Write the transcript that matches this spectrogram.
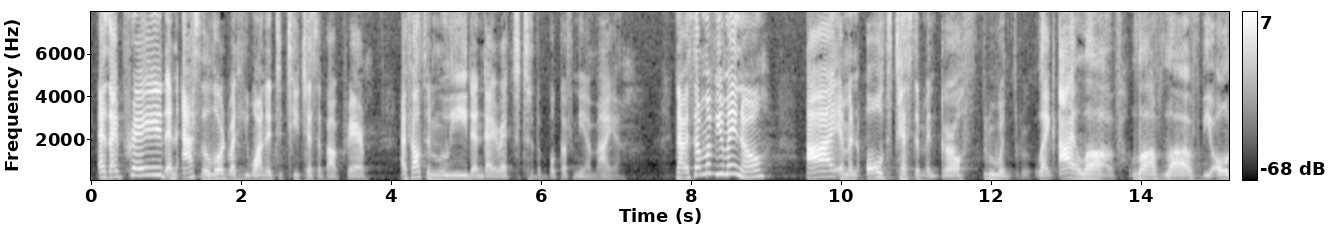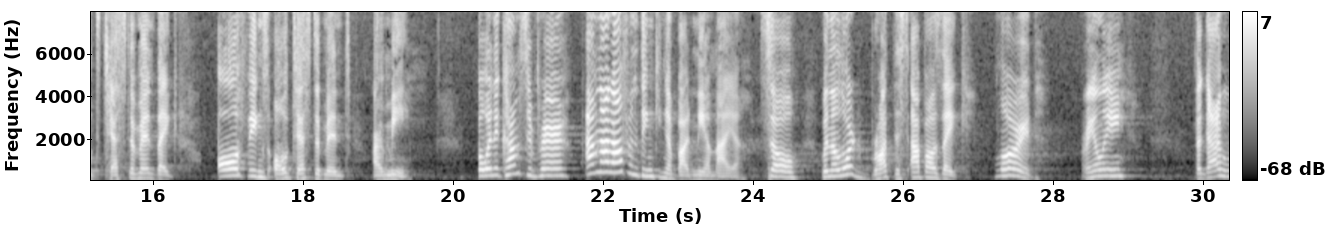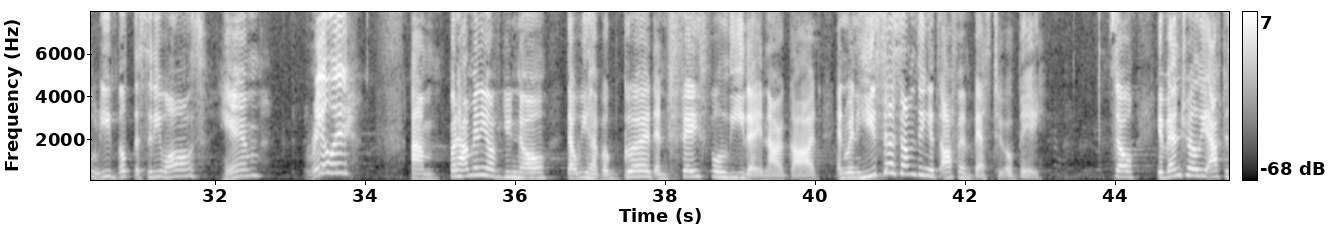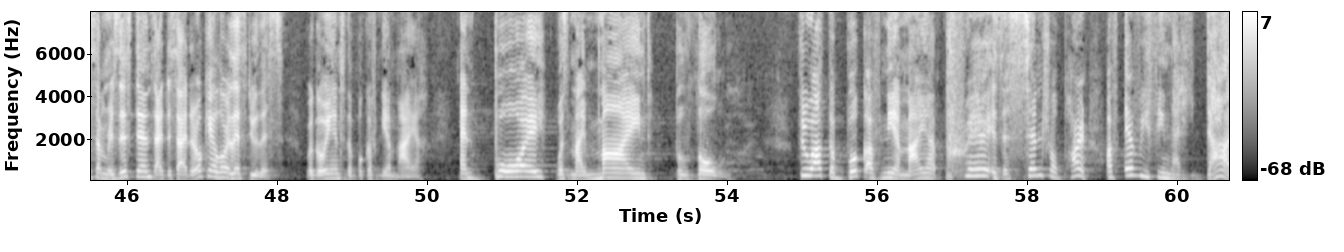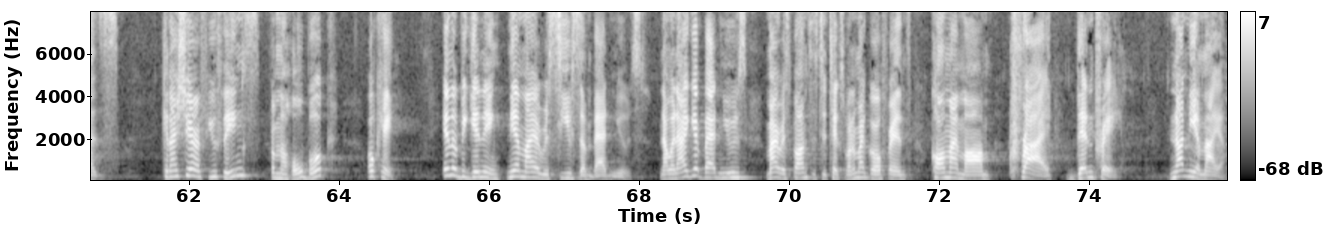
As I prayed and asked the Lord what he wanted to teach us about prayer, I felt him lead and direct to the book of Nehemiah. Now, as some of you may know, I am an Old Testament girl through and through. Like, I love, love, love the Old Testament. Like, all things Old Testament are me. But when it comes to prayer, I'm not often thinking about Nehemiah. So, when the Lord brought this up, I was like, Lord, really? The guy who rebuilt the city walls? Him? Really? Um, but how many of you know that we have a good and faithful leader in our God? And when he says something, it's often best to obey. So eventually, after some resistance, I decided, okay, Lord, let's do this. We're going into the book of Nehemiah. And boy, was my mind blown. Throughout the book of Nehemiah, prayer is a central part of everything that he does. Can I share a few things from the whole book? Okay, in the beginning, Nehemiah received some bad news. Now, when I get bad news, my response is to text one of my girlfriends, call my mom, cry, then pray. Not Nehemiah.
